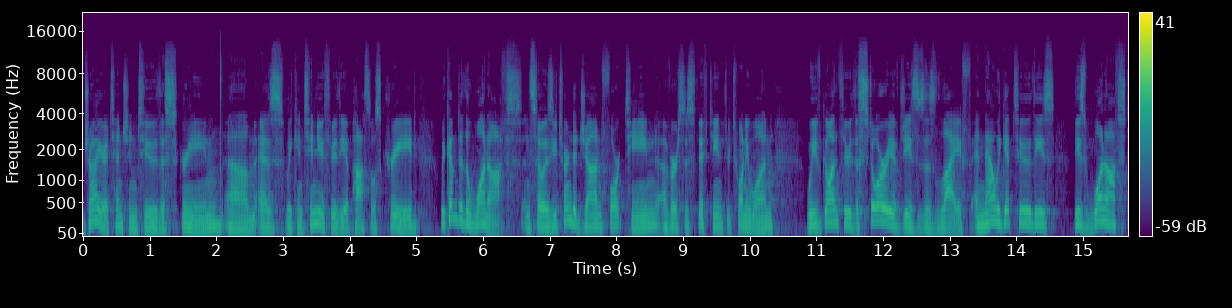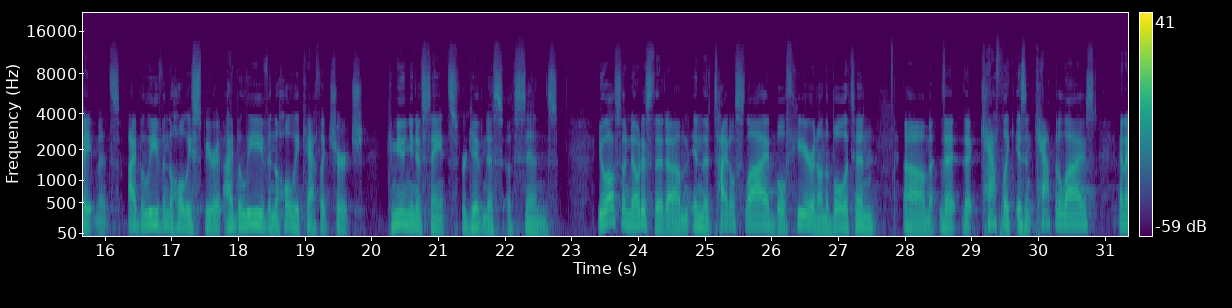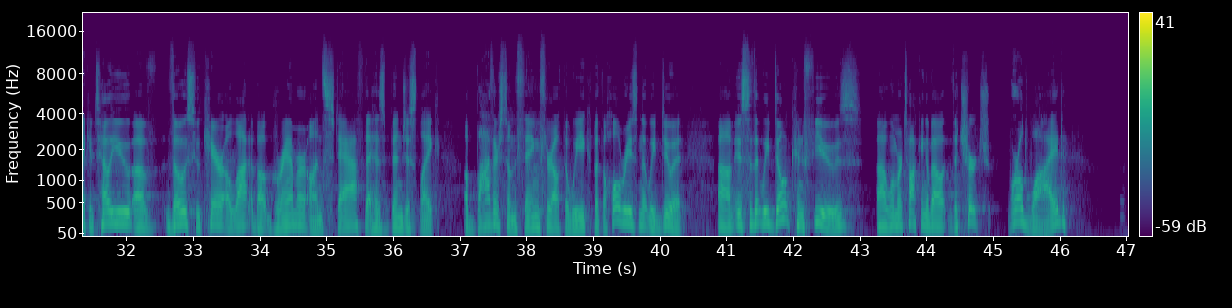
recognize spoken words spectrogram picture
draw your attention to the screen um, as we continue through the Apostles' Creed. We come to the one offs. And so as you turn to John 14, uh, verses 15 through 21, we've gone through the story of Jesus' life, and now we get to these, these one off statements I believe in the Holy Spirit, I believe in the Holy Catholic Church, communion of saints, forgiveness of sins. You'll also notice that um, in the title slide, both here and on the bulletin, um, that, that Catholic isn't capitalized. And I can tell you of those who care a lot about grammar on staff that has been just like a bothersome thing throughout the week. But the whole reason that we do it um, is so that we don't confuse uh, when we're talking about the church worldwide,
